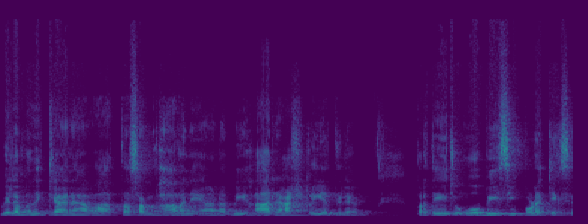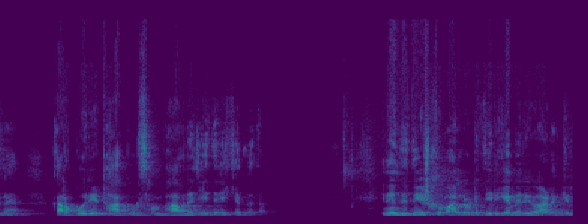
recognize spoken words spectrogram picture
വിലമതിക്കാനാവാത്ത സംഭാവനയാണ് ബീഹാർ രാഷ്ട്രീയത്തിൽ പ്രത്യേകിച്ച് ഒ ബി സി പൊളിറ്റിക്സിന് കർപ്പൂരി ഠാക്കൂർ സംഭാവന ചെയ്തിരിക്കുന്നത്. ഇനി നിതീഷ് കുമാറിലോട്ട് തിരികെ വരികയാണെങ്കിൽ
